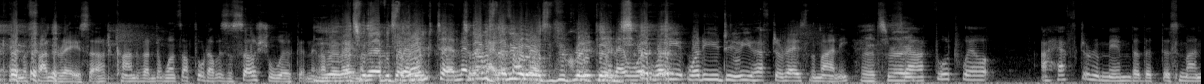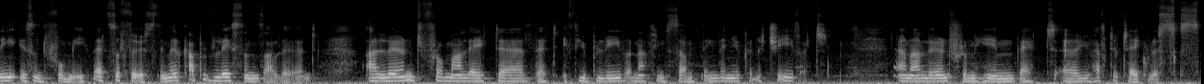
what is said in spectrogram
became a fundraiser. I kind of under once I thought I was a social worker, and then I Yeah, that's became what a happens to any- director, and that's then what I happens to anyone who wants to do great You know, things. what, what do you what do you do? You have to raise the money. That's right. So. I thought, well, I have to remember that this money isn't for me. That's the first thing. There are a couple of lessons I learned. I learned from my late dad that if you believe enough in something, then you can achieve it. And I learned from him that uh, you have to take risks,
